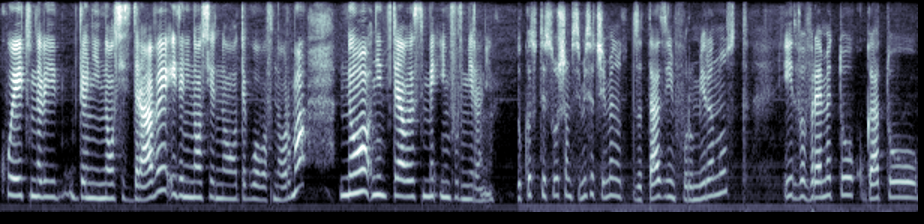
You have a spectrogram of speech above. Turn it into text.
което нали, да ни носи здраве и да ни носи едно тегло в норма, но ние трябва да сме информирани. Докато те слушам, си мисля, че именно за тази информираност идва времето, когато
